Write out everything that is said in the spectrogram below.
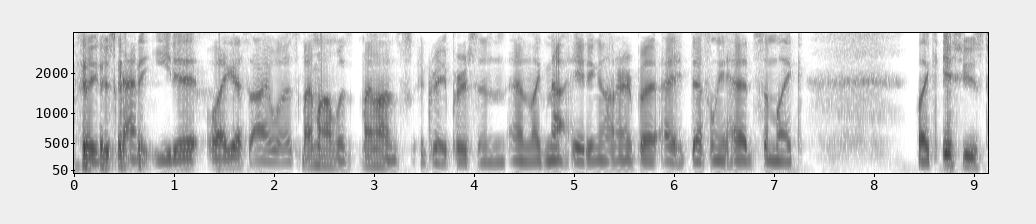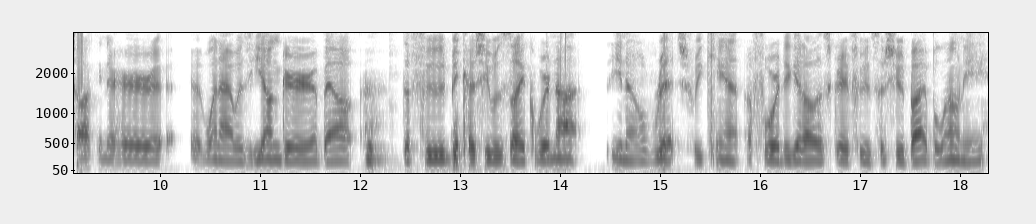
so you just kind of eat it. Well, I guess I was. My mom was. My mom's a great person, and like not hating on her, but I definitely had some like like issues talking to her when I was younger about the food because she was like, "We're not, you know, rich. We can't afford to get all this great food." So she would buy bologna,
